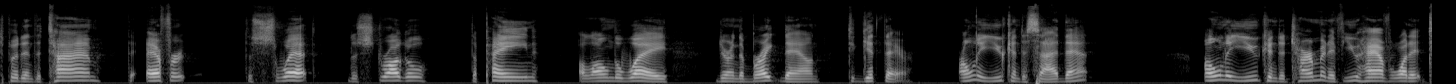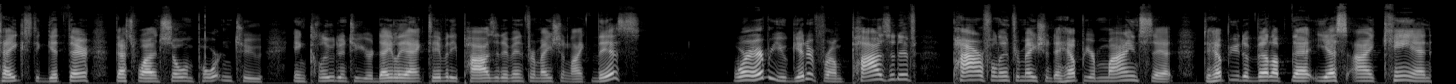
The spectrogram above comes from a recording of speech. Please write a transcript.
to put in the time, the effort, the sweat, the struggle, the pain along the way during the breakdown to get there? Only you can decide that. Only you can determine if you have what it takes to get there. That's why it's so important to include into your daily activity positive information like this. Wherever you get it from, positive, powerful information to help your mindset, to help you develop that yes, I can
